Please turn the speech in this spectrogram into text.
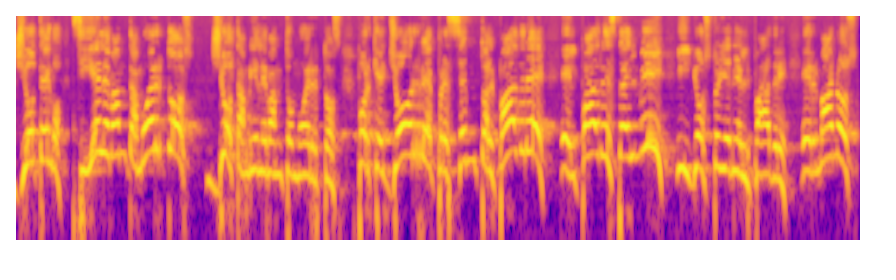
Yo tengo, si Él levanta muertos, yo también levanto muertos. Porque yo represento al Padre. El Padre está en mí y yo estoy en el Padre. Hermanos,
